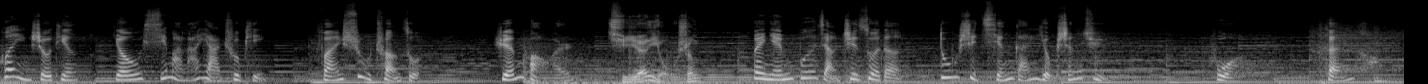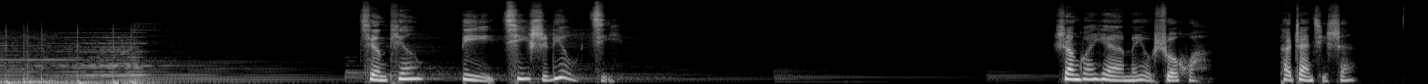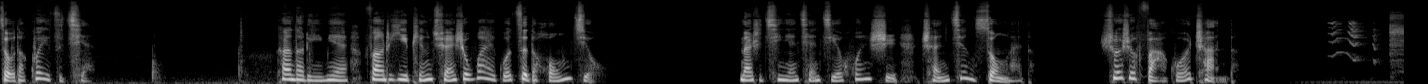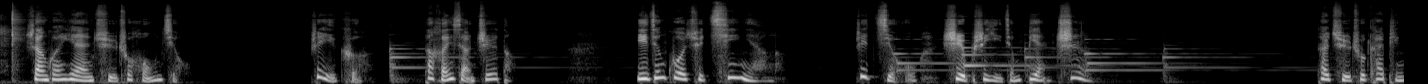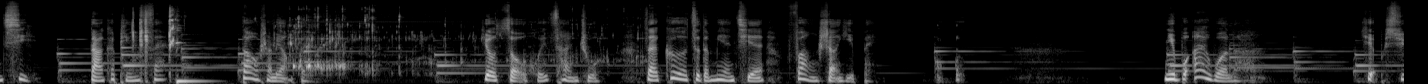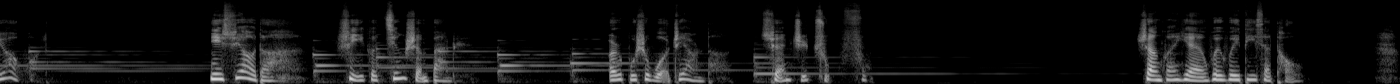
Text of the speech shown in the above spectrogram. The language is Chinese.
欢迎收听由喜马拉雅出品，凡树创作，元宝儿起言有声为您播讲制作的都市情感有声剧《我很好》，请听第七十六集。上官燕没有说话，她站起身，走到柜子前。看到里面放着一瓶全是外国字的红酒，那是七年前结婚时陈静送来的，说是法国产的。上官燕取出红酒，这一刻，他很想知道，已经过去七年了，这酒是不是已经变质了？他取出开瓶器，打开瓶塞，倒上两杯。又走回餐桌，在各自的面前放上一杯。你不爱我了，也不需要我了。你需要的是一个精神伴侣，而不是我这样的全职主妇。上官燕微微低下头，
